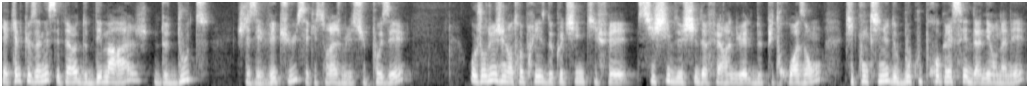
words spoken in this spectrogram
Il y a quelques années, ces périodes de démarrage, de doute, je les ai vécues, ces questions-là, je me les suis posées, Aujourd'hui, j'ai une entreprise de coaching qui fait 6 chiffres de chiffre d'affaires annuel depuis 3 ans, qui continue de beaucoup progresser d'année en année.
